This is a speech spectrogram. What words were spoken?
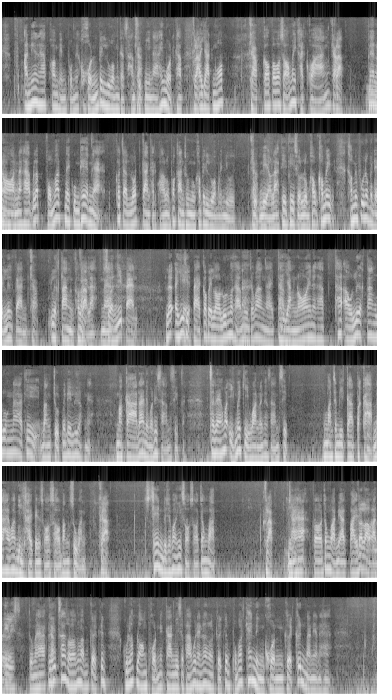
อันเนี้ยนะครับความเห็นผมเนี่ยขนไปรวมกับ 30 มีนาให้หมดครับครับประหยัดงบครับกปปสไม่ขัดขวางครับแน่นอนนะครับ แล้วผมว่าในกรุงเทพเนี่ย ก็จะลดการขัดขวางลงเพราะการชุมนุมเขาไปรวมกันอยู่จุดเดียวแล้วที่ที่สวนลุมเขาเขาไม่เขาไม่พูดเรื่องประเด็นเรื่องการครับเลือกตั้งเท่าไหร่ละนะส่วนแล้วไอ้28ก็ไปรอลุ้นว่าสารรัฐธรรมนูญอ่าจะว่าไง แต่ครับอย่างน้อยนะครับ ถ้าเอาเลือกตั้งล่วงหน้าที่บางจุดไม่ได้เลือกเนี่ย มากาได้ในวันที่ 30นะแสดงว่าอีกไม่กี่วันหลังจาก30 มันจะมีการประกาศได้ว่ามีใครเป็นสสบางส่วนครับ เช่นโดยเฉพาะที่สสจังหวัด ครับนะฮะสสจังหวัดเนี่ยอาจไปได้ก็รอก่อนเล party ย list ถูกไหมฮะทีนี้ถ้าสสจังหวัดมันเกิดขึ้น คุณรับรองผลในการมีสภาผู้แทนราษฎรเกิดขึ้น ผมว่าแค่หนึ่งคนเกิดขึ้นมาเนี่ยนะฮะ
